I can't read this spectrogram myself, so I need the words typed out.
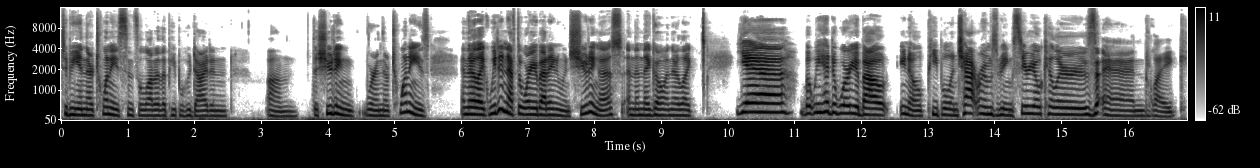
to be in their 20s since a lot of the people who died in um, the shooting were in their 20s and they're like we didn't have to worry about anyone shooting us. And then they go and they're like yeah but we had to worry about you know people in chat rooms being serial killers and like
